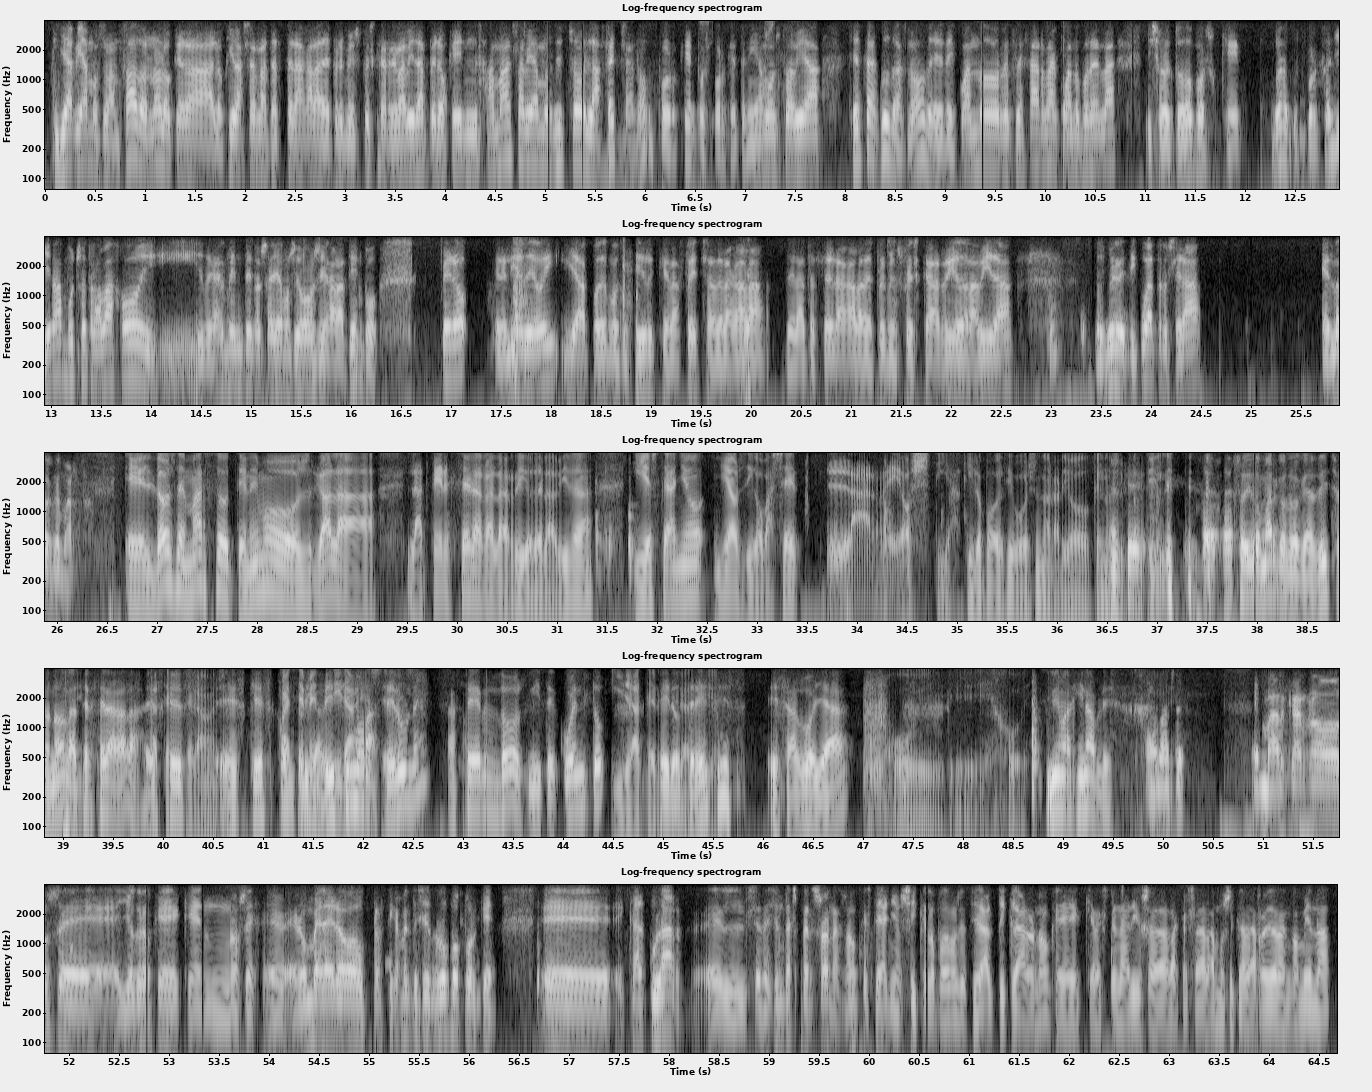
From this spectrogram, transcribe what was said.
ya habíamos lanzado no lo que era lo que iba a ser la tercera gala de premios Pesca y la Vida, pero que jamás habíamos dicho la fecha, ¿no? ¿Por qué? Pues porque teníamos todavía ciertas dudas, ¿no? De, cuándo reflejarla, cuándo ponerla y sobre todo pues que bueno, pues porque lleva mucho trabajo y, realmente no sabíamos si íbamos a llegar a tiempo. Pero en el día de hoy ya podemos decir que la fecha de la gala, de la tercera gala de premios Pesca Río de la Vida 2024 será el 2 de marzo. El 2 de marzo tenemos gala, la tercera gala Río de la Vida, y este año, ya os digo, va a ser la rehostia. Y lo puedo decir porque es un horario que no es, infantil. has oído, Marcos, lo que has dicho, ¿no? La tercera gala. es, que es, que es complicadísimo hacer una, hacer dos, ni te cuento, y la pero tres es, algo ya... Joder, joder. Inimaginable. Además, enmarcarnos, eh, yo creo que, que, no sé, en un velero prácticamente sin rumbo porque eh, calcular el 700 personas, ¿no? que este año sí que lo podemos decir alto y claro, ¿no? que, que el escenario sea la Casa de la Música de Arroyo de la Encomienda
